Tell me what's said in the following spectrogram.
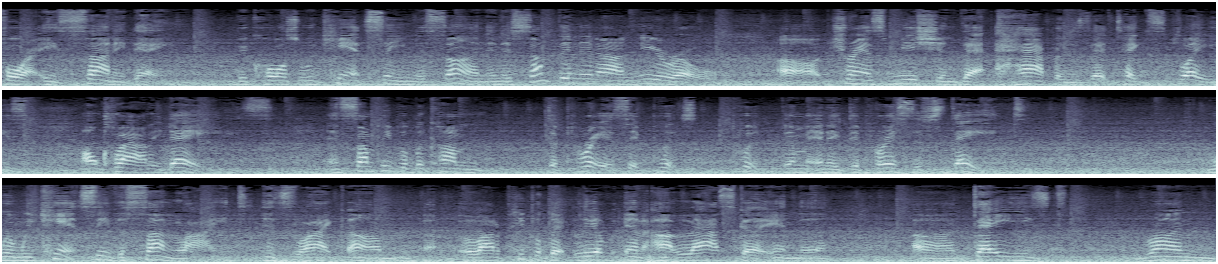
for a sunny day because we can't see the sun. And it's something in our neuro uh, transmission that happens, that takes place on cloudy days. And some people become depressed. It puts put them in a depressive state when we can't see the sunlight. It's like um, a lot of people that live in Alaska in the uh, days run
